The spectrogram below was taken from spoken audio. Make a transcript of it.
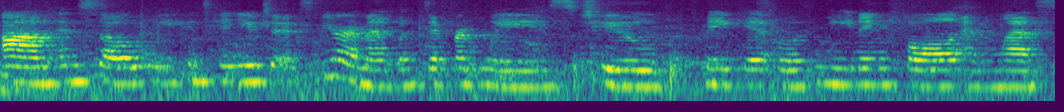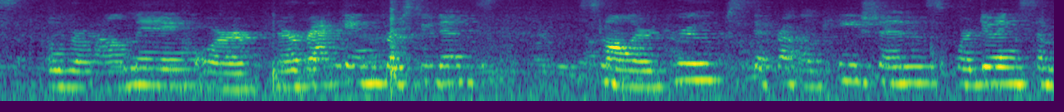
Um, and so we continue to experiment with different ways to make it both meaningful and less overwhelming or nerve-wracking for students smaller groups, different locations. We're doing some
